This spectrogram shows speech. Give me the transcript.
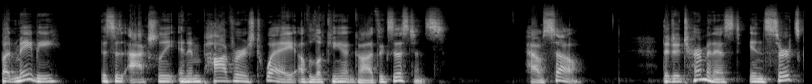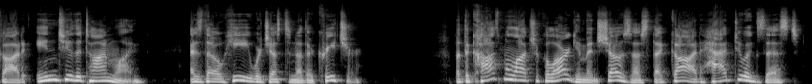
But maybe this is actually an impoverished way of looking at God's existence. How so? The determinist inserts God into the timeline as though he were just another creature. But the cosmological argument shows us that God had to exist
